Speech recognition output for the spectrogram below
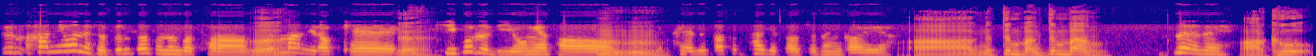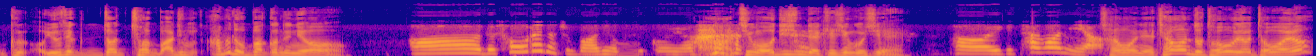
뜸, 한의원에서 뜸 떠주는 것처럼 어. 뜸만 이렇게 예. 기구를 이용해서 응, 응. 배를 따뜻하게 떠주는 거예요. 아, 그러니까 뜸방, 뜸방. 네네. 아, 그거, 그, 요새 저, 저 아직 한 번도 못 봤거든요. 아, 근데 서울에는 좀 많이 없을 거예요. 아, 지금 어디신데, 계신 곳이? 저 여기 창원이요. 창원이에요. 창원도 더워요? 더워요?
